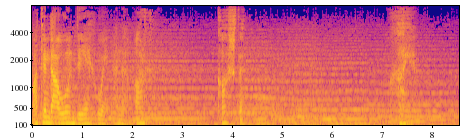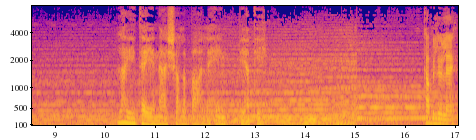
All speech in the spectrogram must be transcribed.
Matinda un diehue ana arth. Costa. Chaya. Laite na shalaba lehin biati. Kabilule.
